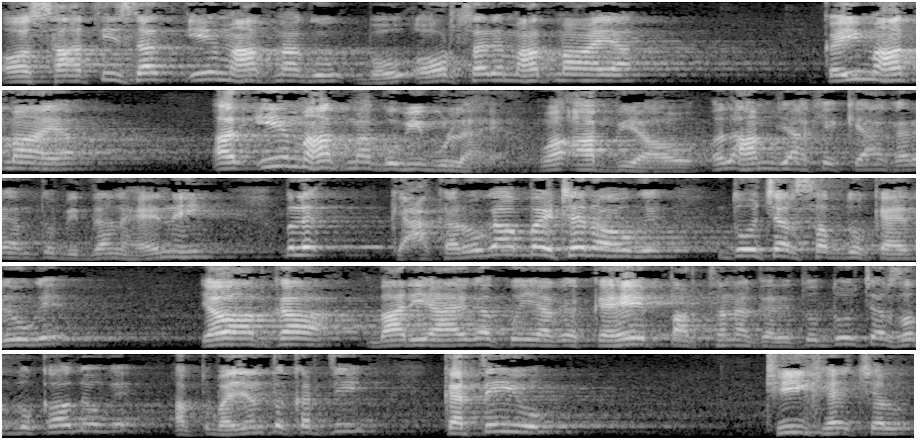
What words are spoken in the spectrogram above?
और साथ ही साथ ये महात्मा को बहुत और सारे महात्मा आया, कई महात्मा आया, और ये महात्मा को भी बुलाया। वह आप भी आओ, बोले, हम जाके क्या करें, हम तो विद्वान है नहीं। बोले क्या करोगे? आप बैठे रहोगे। दो चार शब्द कह दोगे। जब आपका बारी आएगा, कोई अगर कहे, प्रार्थना करे तो दो चार शब्द कह दोगे। अब तो भजन तो करती, करते ही हो। ठीक है, चलो।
